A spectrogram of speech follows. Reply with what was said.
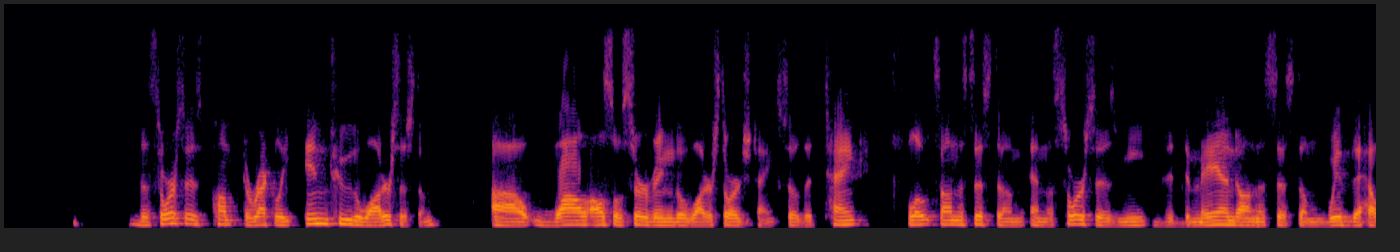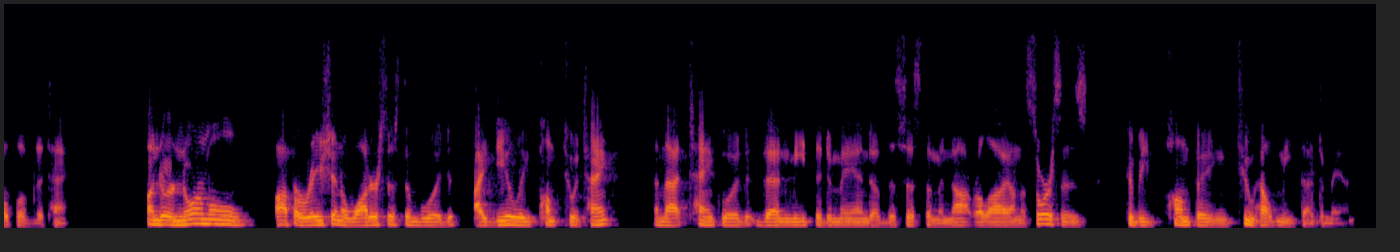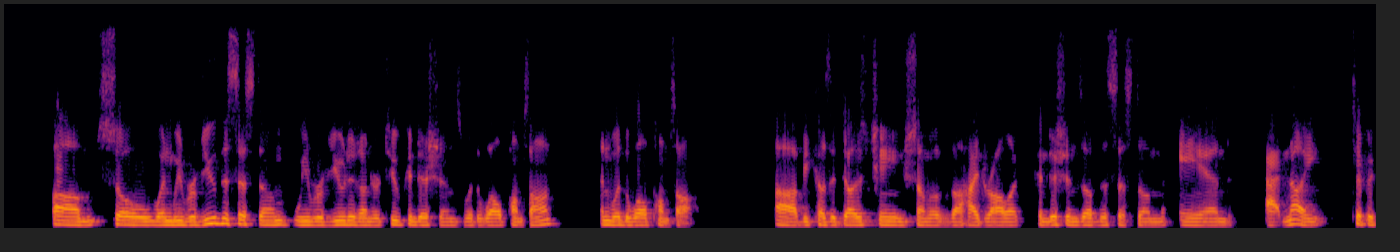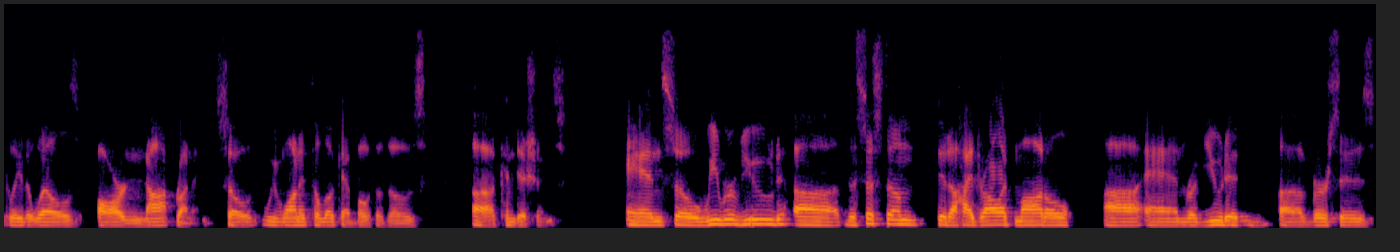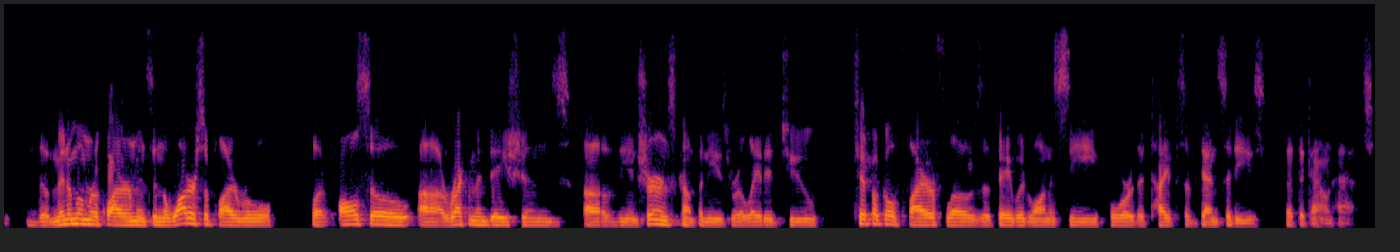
The sources pump directly into the water system uh, while also serving the water storage tank. So the tank floats on the system and the sources meet the demand on the system with the help of the tank. Under normal operation, a water system would ideally pump to a tank, and that tank would then meet the demand of the system and not rely on the sources to be pumping to help meet that demand. Um, so when we reviewed the system, we reviewed it under two conditions with the well pumps on and with the well pumps off. Uh, because it does change some of the hydraulic conditions of the system. And at night, typically the wells are not running. So we wanted to look at both of those uh, conditions. And so we reviewed uh, the system, did a hydraulic model, uh, and reviewed it versus the minimum requirements in the water supply rule, but also recommendations of the insurance companies related to typical fire flows that they would want to see for the types of densities that the town has.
